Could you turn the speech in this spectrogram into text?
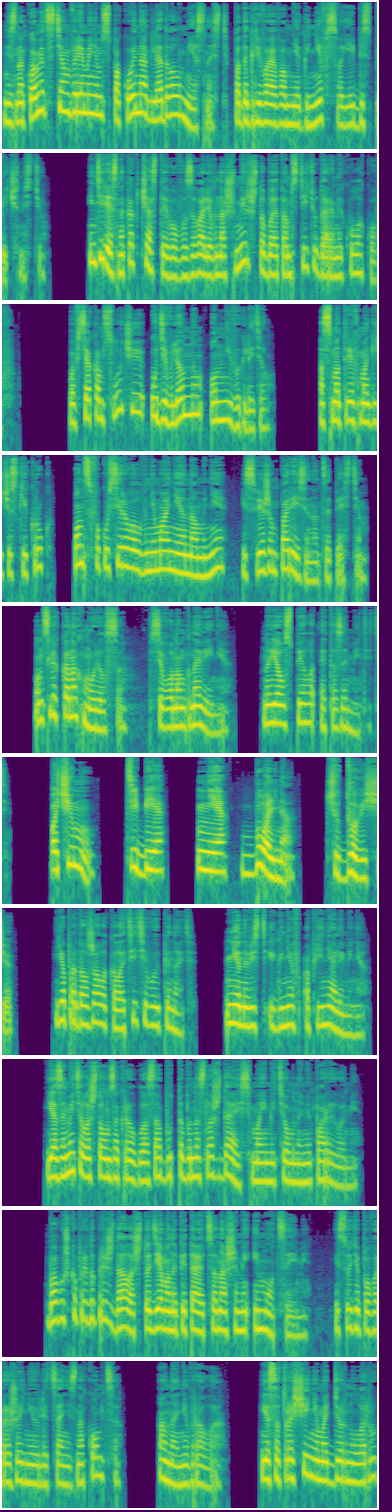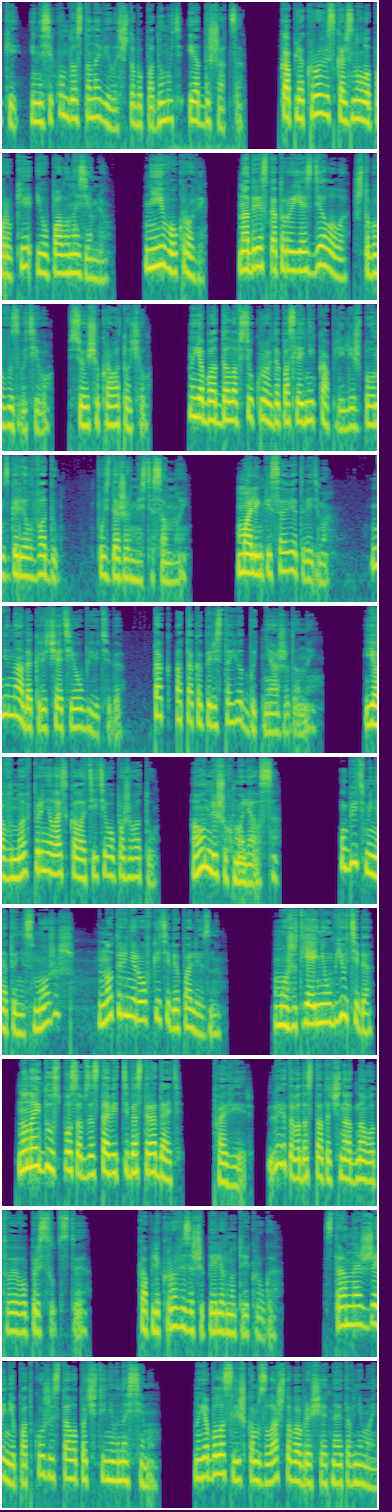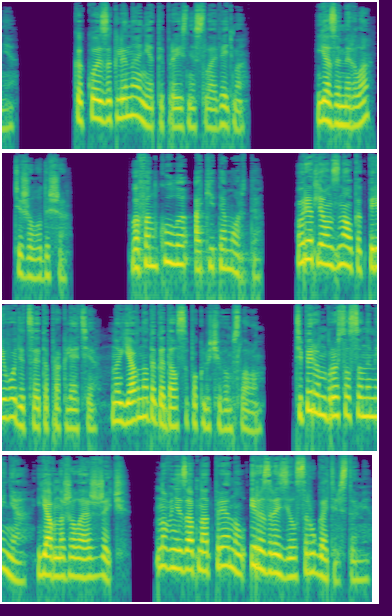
Незнакомец тем временем спокойно оглядывал местность, подогревая во мне гнев своей беспечностью. Интересно, как часто его вызывали в наш мир, чтобы отомстить ударами кулаков. Во всяком случае, удивленным он не выглядел. Осмотрев магический круг, он сфокусировал внимание на мне и свежем порезе над запястьем. Он слегка нахмурился, всего на мгновение, но я успела это заметить. «Почему? Тебе не больно, чудовище!» Я продолжала колотить его и пинать. Ненависть и гнев опьяняли меня. Я заметила, что он закрыл глаза, будто бы наслаждаясь моими темными порывами. Бабушка предупреждала, что демоны питаются нашими эмоциями, и, судя по выражению лица незнакомца, она не врала. Я с отвращением отдернула руки и на секунду остановилась, чтобы подумать и отдышаться. Капля крови скользнула по руке и упала на землю. Не его крови. Надрез, который я сделала, чтобы вызвать его, все еще кровоточил. Но я бы отдала всю кровь до последней капли, лишь бы он сгорел в аду, пусть даже вместе со мной. Маленький совет, ведьма. Не надо кричать «я убью тебя». Так атака перестает быть неожиданной. Я вновь принялась колотить его по животу, а он лишь ухмылялся. «Убить меня ты не сможешь, но тренировки тебе полезны». «Может, я и не убью тебя, но найду способ заставить тебя страдать». «Поверь, для этого достаточно одного твоего присутствия». Капли крови зашипели внутри круга. Странное жжение под кожей стало почти невыносимым но я была слишком зла, чтобы обращать на это внимание. «Какое заклинание ты произнесла, ведьма?» Я замерла, тяжело дыша. «Вафанкула Акита Морта». Вряд ли он знал, как переводится это проклятие, но явно догадался по ключевым словам. Теперь он бросился на меня, явно желая сжечь, но внезапно отпрянул и разразился ругательствами.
